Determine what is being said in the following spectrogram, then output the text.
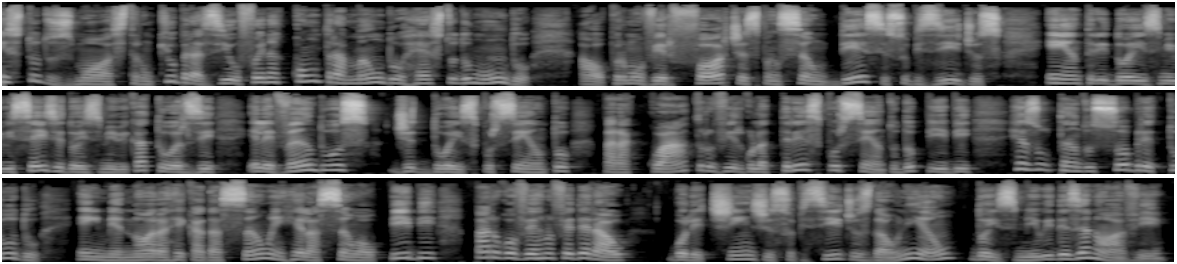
Estudos mostram que o Brasil foi na contramão do resto do mundo ao promover forte expansão desses subsídios entre 2006 e 2014, elevando-os de 2% para 4,3% do PIB, resultando, sobretudo, em menor arrecadação em relação ao PIB para o governo federal. Boletins de Subsídios da União 2019.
